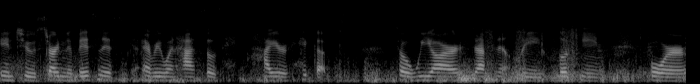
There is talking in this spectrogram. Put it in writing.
into starting a business, everyone has those higher hiccups. So we are definitely looking for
